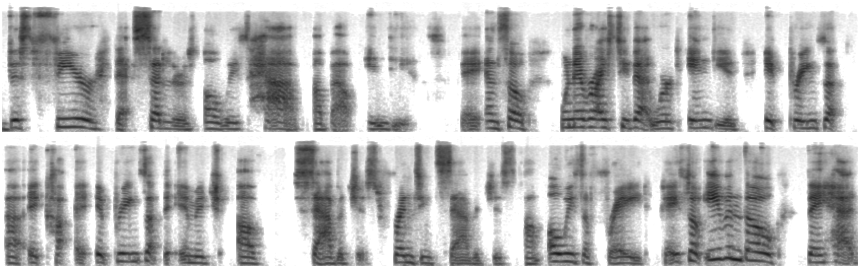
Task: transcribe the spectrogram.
this fear that settlers always have about Indians. Okay, and so whenever I see that word Indian, it brings up uh, it, it brings up the image of savages, frenzied savages, um, always afraid. Okay, so even though they had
